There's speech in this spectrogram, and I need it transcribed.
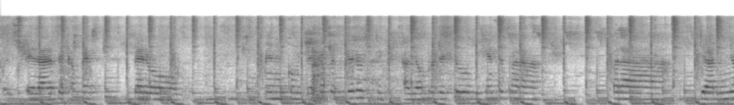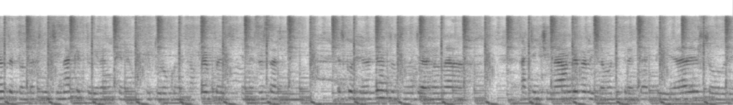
pues edades de cafés, pero en el comité de cafeteros había un proyecto vigente para, para ya niños de pronto aquí en China que tuvieran que un futuro con el café, pues en ese salí escogido yo, entonces nos llevaron a, a Chinchina donde realizamos diferentes actividades sobre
